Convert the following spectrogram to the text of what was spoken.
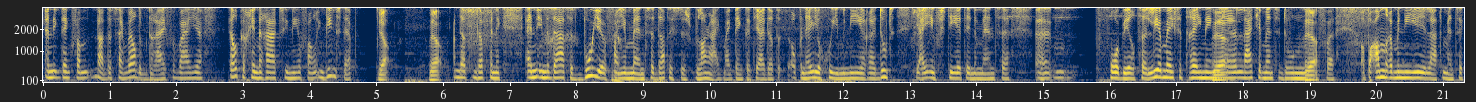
En ik denk van, nou, dat zijn wel de bedrijven waar je elke generatie in ieder geval in dienst hebt. Ja. Ja. Dat, dat vind ik. En inderdaad, het boeien van je mensen, dat is dus belangrijk. Maar ik denk dat jij dat op een hele goede manier eh, doet. Jij investeert in de mensen. Eh, voorbeeld eh, leermeestertraining Ja. eh, laat je mensen doen. Ja. Of eh, op een andere manier, je laat de mensen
